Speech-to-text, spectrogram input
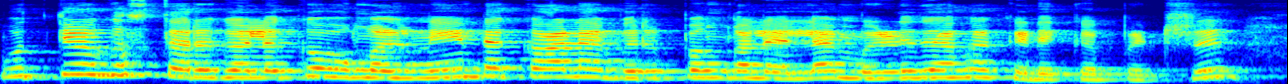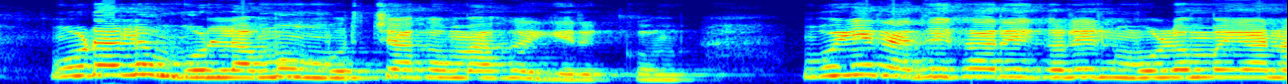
உத்தியோகஸ்தர்களுக்கு உங்கள் நீண்ட கால விருப்பங்கள் எல்லாம் எளிதாக கிடைக்கப்பெற்று உடலும் உள்ளமும் உற்சாகமாக இருக்கும். உயர் அதிகாரிகளின் முழுமையான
